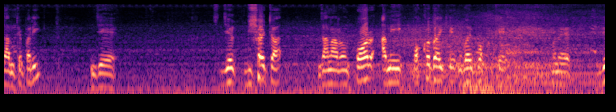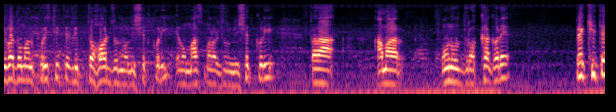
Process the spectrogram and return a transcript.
জানতে পারি যে যে বিষয়টা জানানোর পর আমি পক্ষদ্বয়কে, উভয় পক্ষকে মানে বিবাদমান পরিস্থিতিতে লিপ্ত হওয়ার জন্য নিষেধ করি এবং মাছ মারার জন্য নিষেধ করি। তারা আমার অনুরোধ রক্ষা করে। প্রেক্ষিতে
